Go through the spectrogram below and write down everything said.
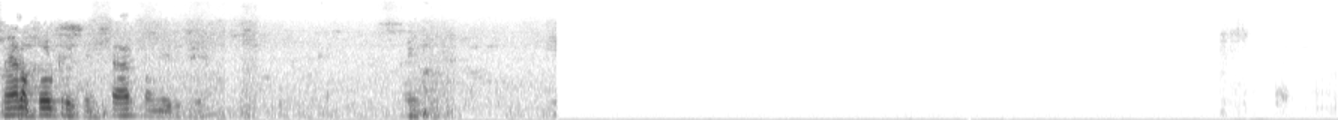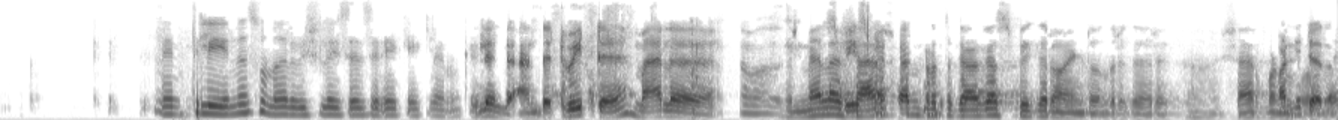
மேல போட்டிருக்கேன். ஷேர் பண்ணிருக்கேன். நெத்திலி என்ன சொன்னார் விஷுவலைசர் சரியா கேட்கல எனக்கு. இல்ல இல்ல அந்த ட்வீட் மேல மேல ஷேர் பண்றதுக்காக ஸ்பீக்கர் வாங்கிட்டு வந்திருக்காரு. ஷேர் பண்ண பண்ணிட்டாரா.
